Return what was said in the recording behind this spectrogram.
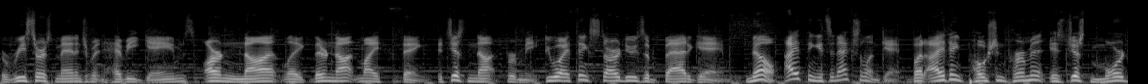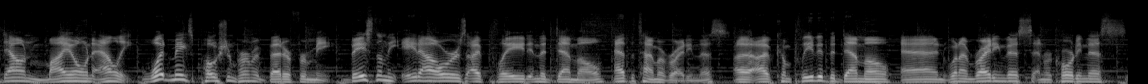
Resource management heavy games are not like they're not my thing. It's just not for me. Do I think Stardew's a bad game? No, I think it's an excellent game. But I think Potion Permit is just more down my own alley. What makes Potion Permit better for me? Based on the eight hours I've played in the demo at the time of writing this, uh, I've completed the demo, and when I'm writing this and recording this,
